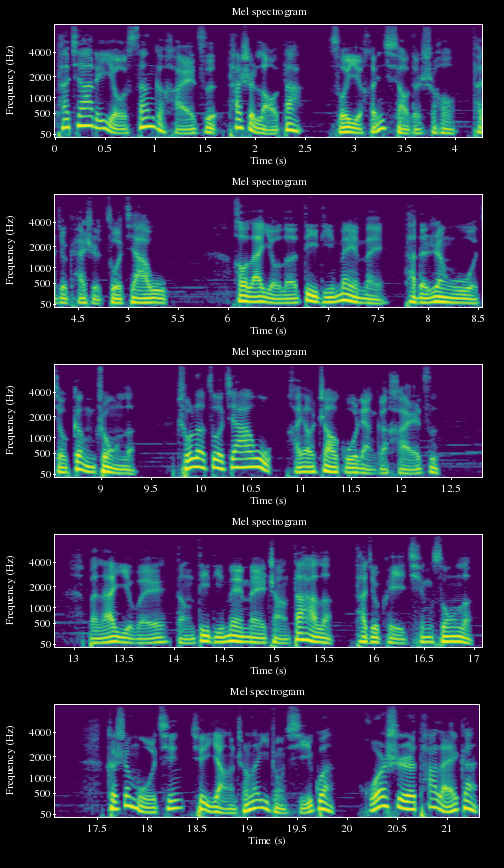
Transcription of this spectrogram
他家里有三个孩子，他是老大。所以很小的时候，他就开始做家务。后来有了弟弟妹妹，他的任务就更重了。除了做家务，还要照顾两个孩子。本来以为等弟弟妹妹长大了，他就可以轻松了。可是母亲却养成了一种习惯：活是他来干，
